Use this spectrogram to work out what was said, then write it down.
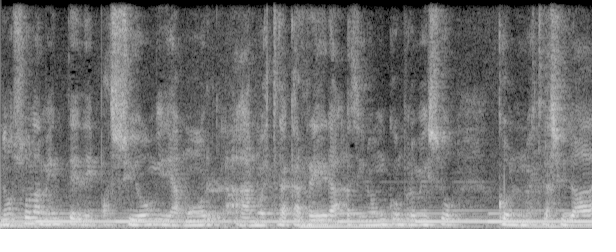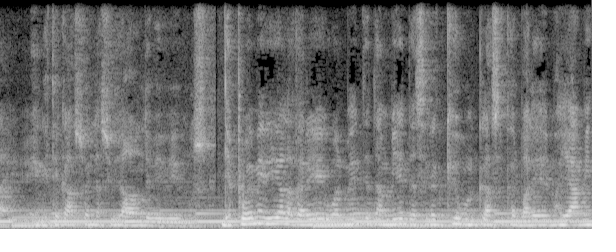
no solamente de pasión y de amor a nuestra carrera, sino un compromiso con nuestra ciudad, en este caso en la ciudad donde vivimos. Después me di a la tarea igualmente también de hacer el Cuban Classical Ballet de Miami.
